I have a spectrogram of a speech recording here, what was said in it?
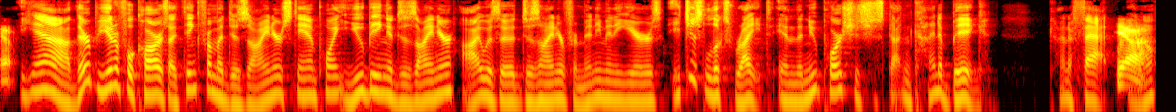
yeah. yeah, they're beautiful cars. I think from a designer standpoint, you being a designer, I was a designer for many, many years. It just looks right. And the new Porsche has just gotten kind of big kind of fat. Yeah. You know?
